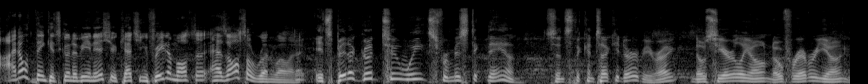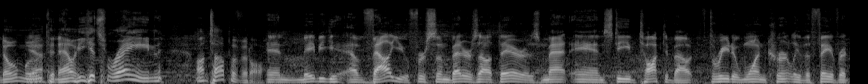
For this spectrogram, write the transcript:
I don't think it's going to be an issue. Catching Freedom also has also run well in it. It's been a good two weeks for Mystik Dan since the Kentucky Derby, right? No Sierra Leone, no Forever Young, no Muth, yeah. and now he gets rain on top of it all. And maybe a value for some bettors out there, as Matt and Steve talked about, three to one, currently the favorite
